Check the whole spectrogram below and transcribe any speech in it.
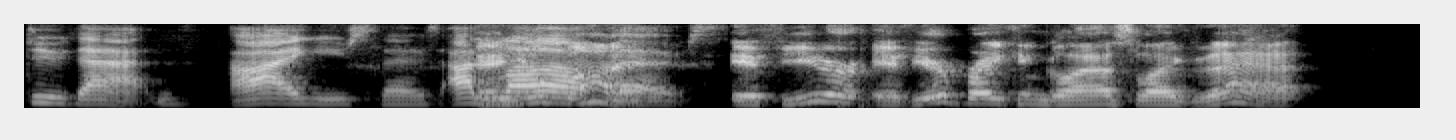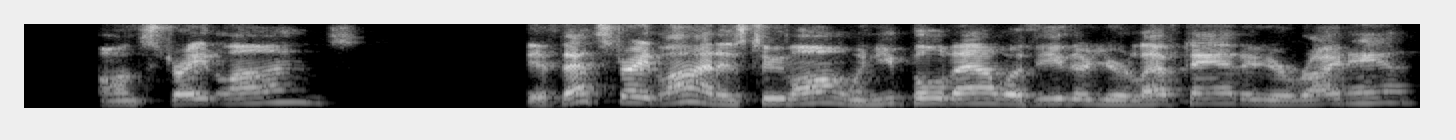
do that. I use those. I And love those. If you're if you're breaking glass like that on straight lines, if that straight line is too long when you pull down with either your left hand or your right hand,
